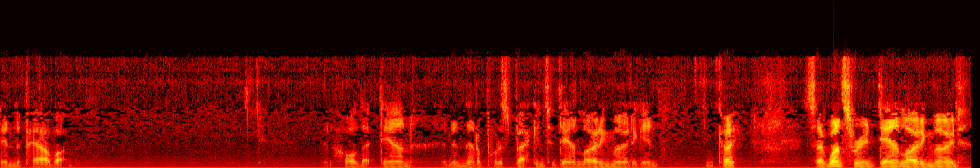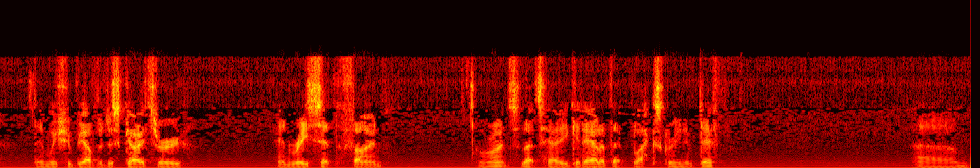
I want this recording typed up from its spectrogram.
and the power button. And hold that down and then that'll put us back into downloading mode again. Okay? So once we're in downloading mode then we should be able to just go through and reset the phone. Alright so that's how you get out of that black screen of death um,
